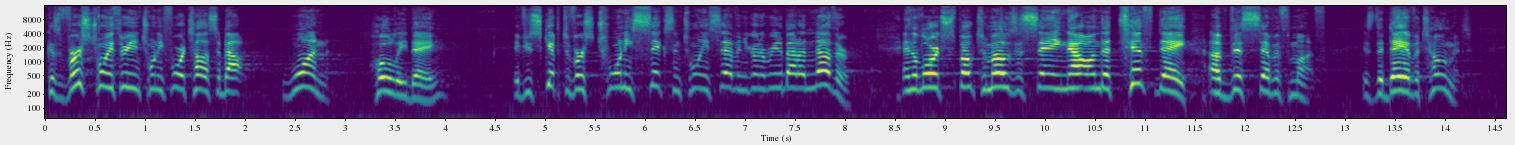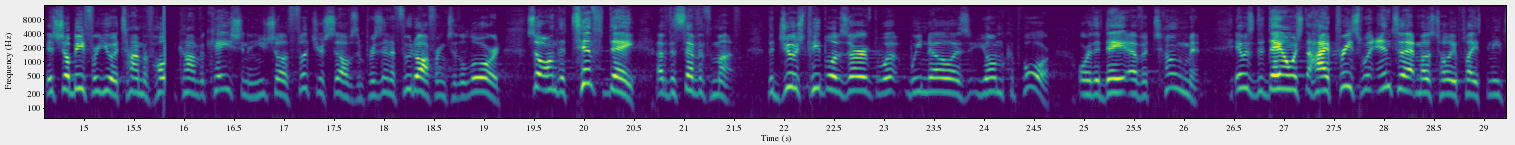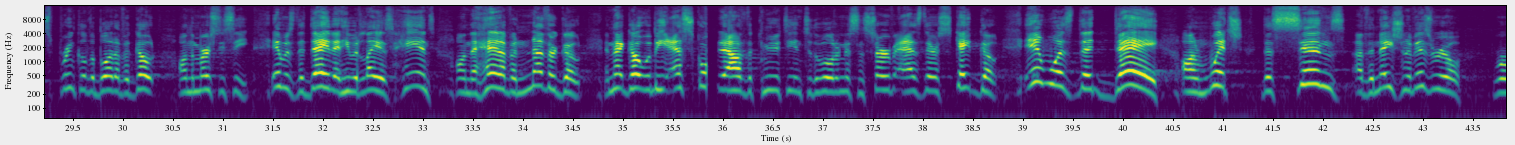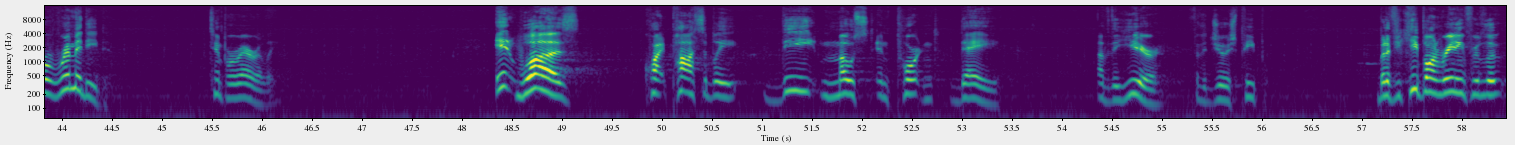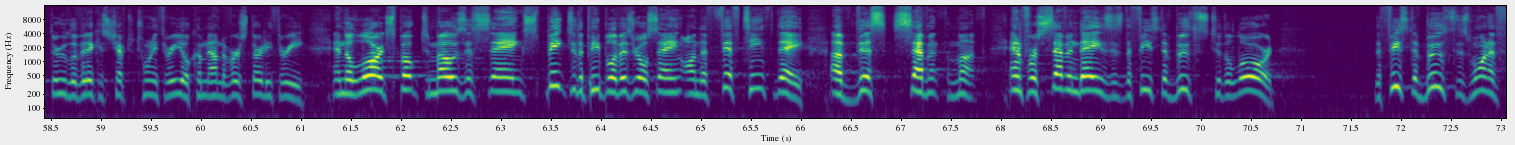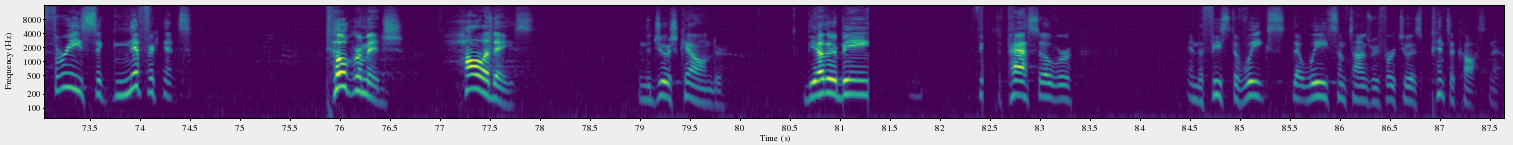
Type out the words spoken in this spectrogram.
Because verse 23 and 24 tell us about one holy day. If you skip to verse 26 and 27, you're going to read about another. And the Lord spoke to Moses, saying, Now on the tenth day of this seventh month is the day of atonement. It shall be for you a time of holy convocation, and you shall afflict yourselves and present a food offering to the Lord. So on the tenth day of the seventh month, the Jewish people observed what we know as Yom Kippur, or the Day of Atonement. It was the day on which the high priest went into that most holy place and he'd sprinkle the blood of a goat on the mercy seat. It was the day that he would lay his hands on the head of another goat, and that goat would be escorted out of the community into the wilderness and serve as their scapegoat. It was the day on which the sins of the nation of Israel were remedied temporarily. It was quite possibly the most important day of the year for the Jewish people. But if you keep on reading through, Le- through Leviticus chapter 23, you'll come down to verse 33. And the Lord spoke to Moses, saying, Speak to the people of Israel, saying, On the 15th day of this seventh month, and for seven days is the Feast of Booths to the Lord. The Feast of Booths is one of three significant pilgrimage holidays in the Jewish calendar. The other being the Passover and the Feast of Weeks that we sometimes refer to as Pentecost now.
